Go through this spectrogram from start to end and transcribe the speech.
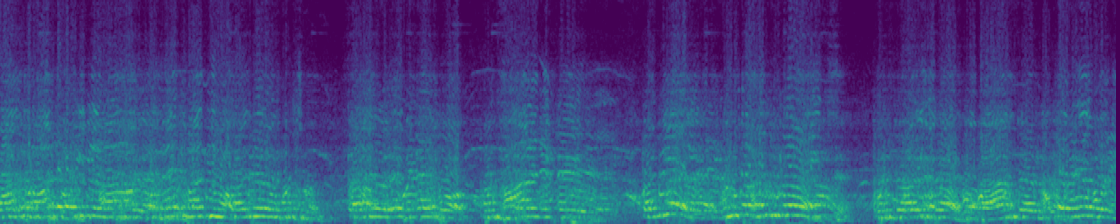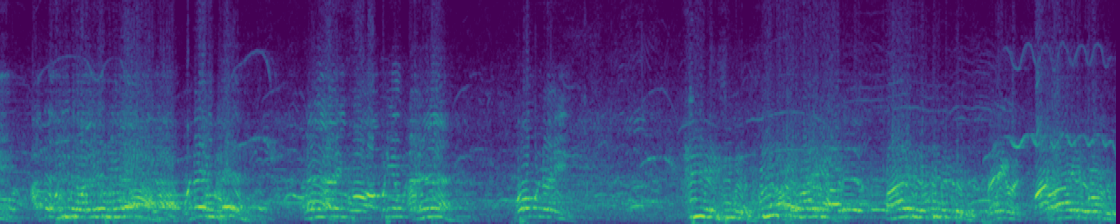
யாரு மாட்ட பிடிக்கலாம் பேசி மாத்தி கல்யாணம் முடிச்சுக்கணும் கல்யாணம் போ முன்னாடி. சீவர் சீவர் சூப்பர் மாடு மாடு வெற்றி பெற்றது வெரி குட் மாடு போகுது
